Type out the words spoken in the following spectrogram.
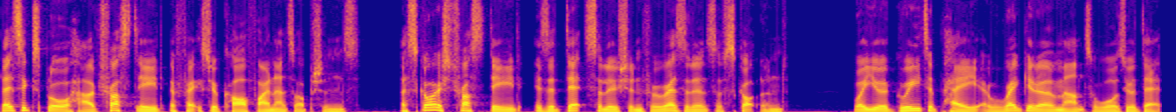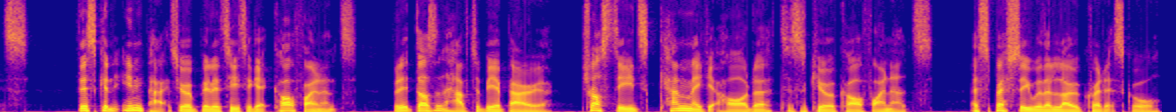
Let's explore how a trust deed affects your car finance options. A Scottish trust deed is a debt solution for residents of Scotland, where you agree to pay a regular amount towards your debts. This can impact your ability to get car finance, but it doesn't have to be a barrier. Trust deeds can make it harder to secure car finance, especially with a low credit score.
